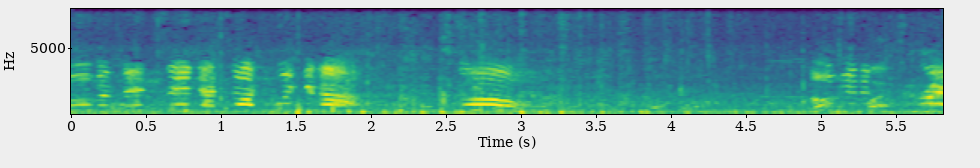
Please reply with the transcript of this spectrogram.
Logan, That's not quick enough! Let's go! Logan and great.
